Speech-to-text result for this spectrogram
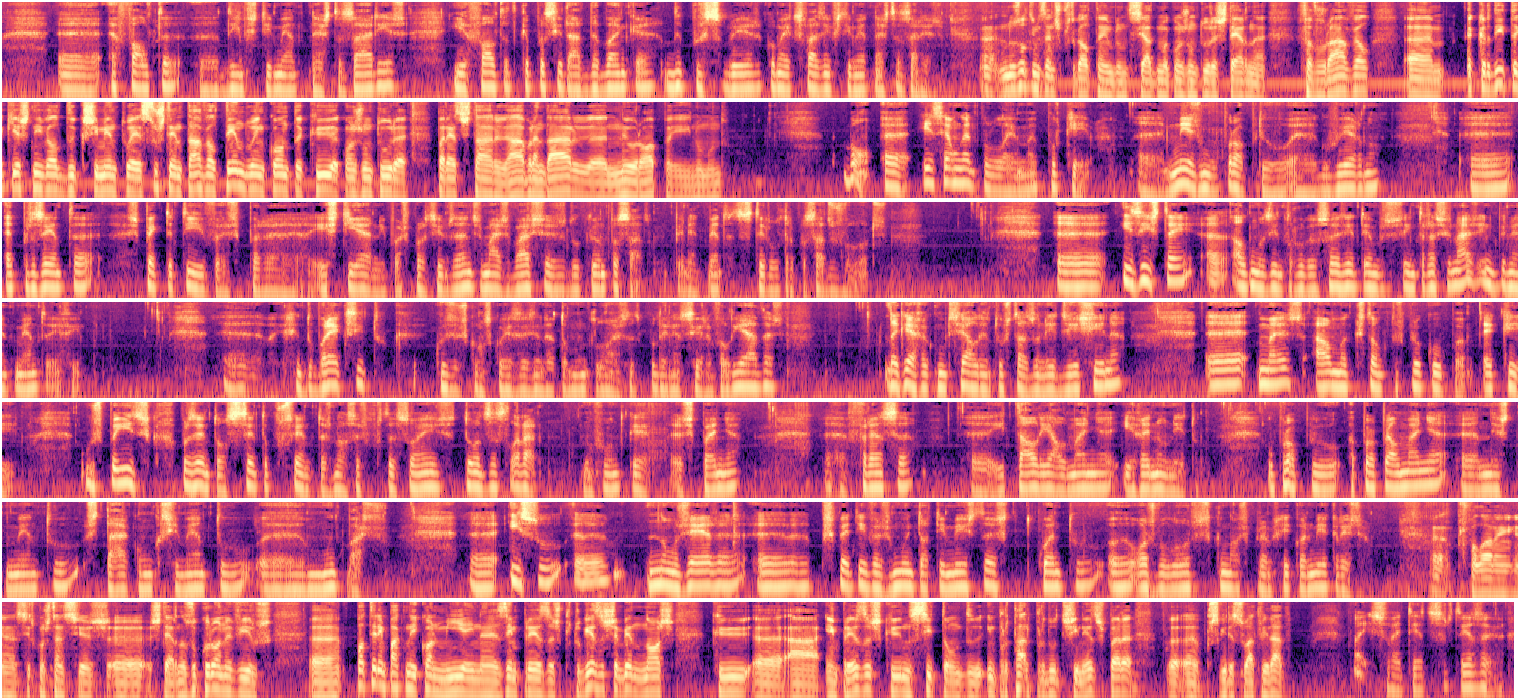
eh, a falta eh, de investimento nestas áreas e a falta de capacidade da banca de perceber como é que se faz investimento nestas áreas. Ah, nos últimos anos, Portugal tem beneficiado de uma conjuntura externa favorável. Ah, acredita que este nível de crescimento é sustentável, tendo em conta que a conjuntura parece estar a abrandar ah, na Europa e no mundo? Bom, esse é um grande problema. Porquê? Uh, mesmo o próprio uh, governo uh, apresenta expectativas para este ano e para os próximos anos mais baixas do que o ano passado, independentemente de se ter ultrapassado os valores. Uh, existem uh, algumas interrogações em termos internacionais, independentemente, enfim, uh, do Brexit, que, cujas consequências ainda estão muito longe de poderem ser avaliadas, da guerra comercial entre os Estados Unidos e a China, uh, mas há uma questão que nos preocupa, é que os países que representam 60% das nossas exportações estão a desacelerar. No fundo, que é a Espanha, a França, a Itália, a Alemanha e Reino Unido. O próprio, a própria Alemanha, uh, neste momento, está com um crescimento uh, muito baixo. Uh, isso uh, não gera uh, perspectivas muito otimistas quanto aos valores que nós esperamos que a economia cresça. por falar em circunstâncias externas, o coronavírus pode ter impacto na economia e nas empresas portuguesas, sabendo nós que há empresas que necessitam de importar produtos chineses para prosseguir a sua atividade? Bem, isso vai ter de certeza.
